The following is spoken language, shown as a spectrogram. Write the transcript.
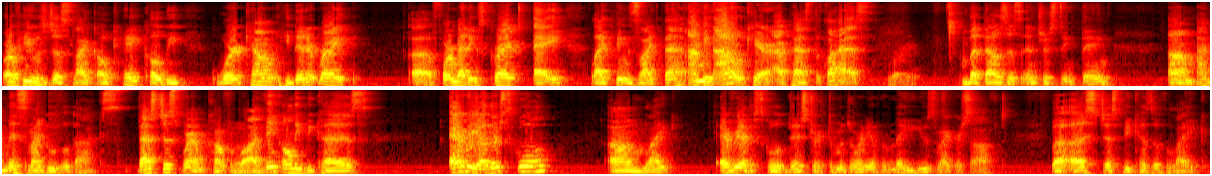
or if he was just like, okay, Kobe, word count, he did it right. Uh, formatting's correct. A like things like that. I mean, I don't care. I passed the class. Right. But that was just an interesting thing. Um, I miss my Google Docs. That's just where I'm comfortable. I Mhm. think only because every other school, um, like every other school district, the majority of them they use Microsoft. But us, just because of like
